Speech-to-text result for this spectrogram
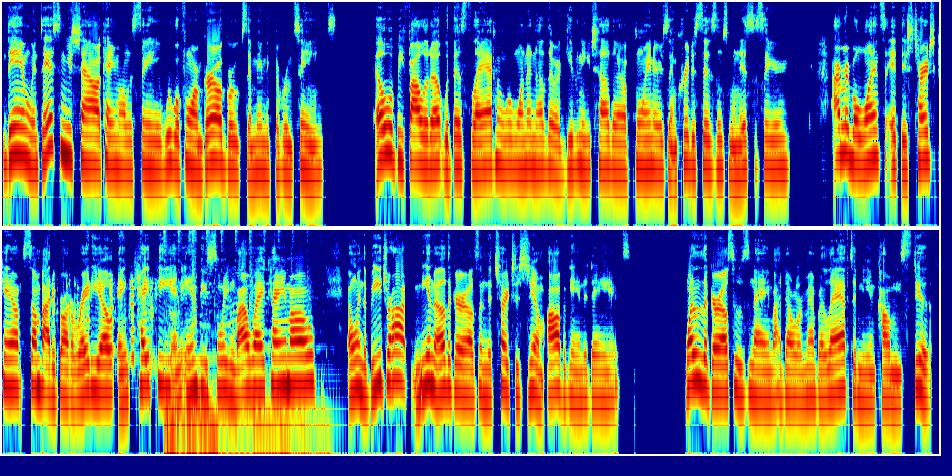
Then, when Destiny Child came on the scene, we would form girl groups and mimic the routines. It would be followed up with us laughing with one another or giving each other pointers and criticisms when necessary. I remember once at this church camp, somebody brought a radio and KP and Envyi Swing My Way came on. And when the beat dropped, me and the other girls in the church's gym all began to dance. One of the girls whose name I don't remember laughed at me and called me stiff.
